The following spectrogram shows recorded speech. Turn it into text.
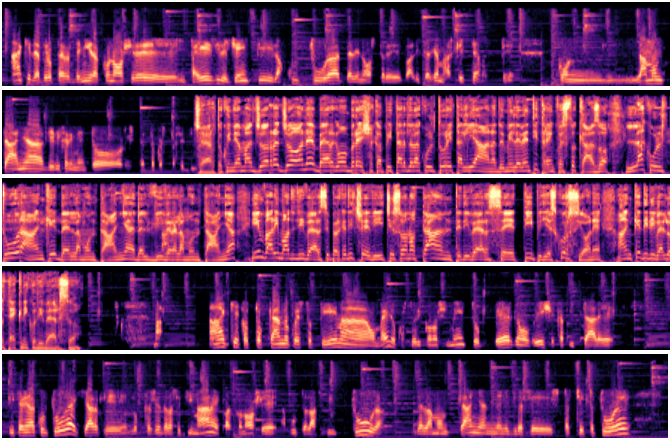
anche davvero per venire a conoscere i paesi, le genti, la cultura delle nostre valli bergamasche, chiaramente con la montagna di riferimento rispetto a questa settimana. Certo, quindi a maggior ragione Bergamo Brescia, capitale della cultura italiana 2023, in questo caso la cultura anche della montagna e del vivere la montagna in vari modi diversi, perché dicevi ci sono tanti diversi tipi di escursione anche di livello tecnico diverso. Ma anche toccando questo tema, o meglio questo riconoscimento Bergamo Brescia, capitale italiana cultura è chiaro che l'occasione della settimana è far conoscere appunto la cultura della montagna nelle diverse sfaccettature,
